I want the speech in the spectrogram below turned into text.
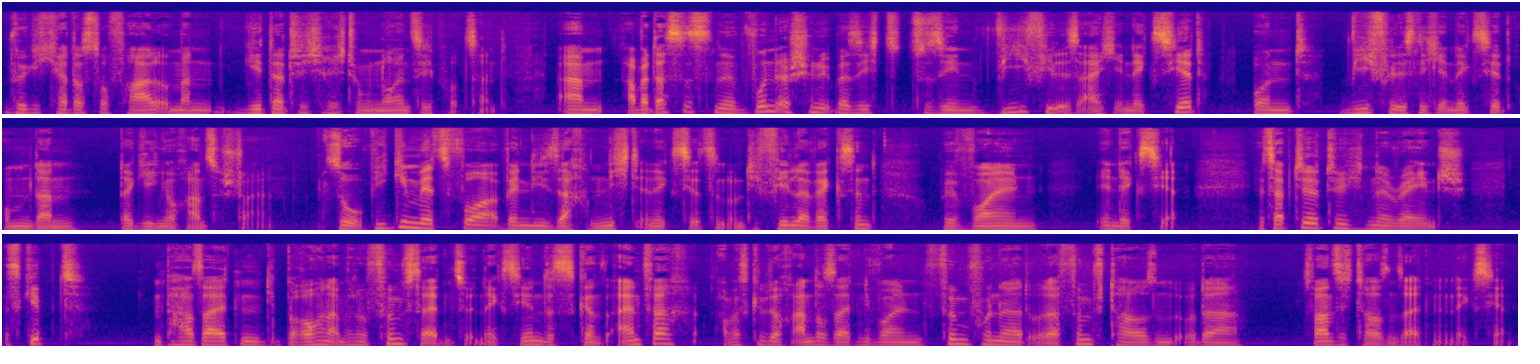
wirklich katastrophal und man geht natürlich Richtung 90 Prozent. Ähm, aber das ist eine wunderschöne Übersicht zu sehen, wie viel ist eigentlich indexiert und wie viel ist nicht indexiert, um dann dagegen auch anzusteuern. So, wie gehen wir jetzt vor, wenn die Sachen nicht indexiert sind und die Fehler weg sind? Wir wollen indexieren. Jetzt habt ihr natürlich eine Range. Es gibt ein paar Seiten, die brauchen einfach nur fünf Seiten zu indexieren. Das ist ganz einfach. Aber es gibt auch andere Seiten, die wollen 500 oder 5000 oder 20.000 Seiten indexieren.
